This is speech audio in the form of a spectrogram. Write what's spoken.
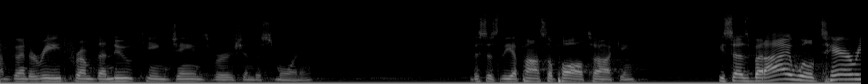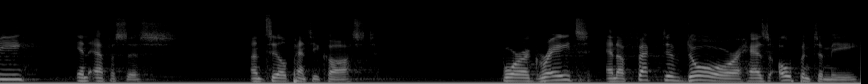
I'm going to read from the New King James Version this morning. This is the Apostle Paul talking. He says, But I will tarry in Ephesus until Pentecost. For a great and effective door has opened to me,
